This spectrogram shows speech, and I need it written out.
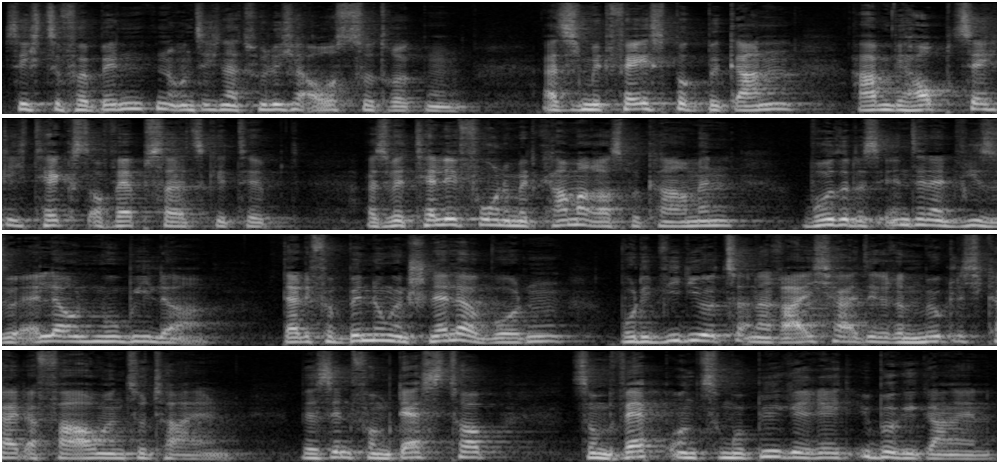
sich zu verbinden und sich natürlicher auszudrücken. Als ich mit Facebook begann, haben wir hauptsächlich Text auf Websites getippt. Als wir Telefone mit Kameras bekamen, wurde das Internet visueller und mobiler. Da die Verbindungen schneller wurden, wurde Video zu einer reichhaltigeren Möglichkeit, Erfahrungen zu teilen. Wir sind vom Desktop zum Web und zum Mobilgerät übergegangen,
